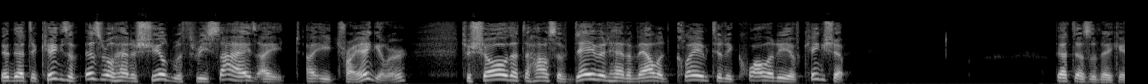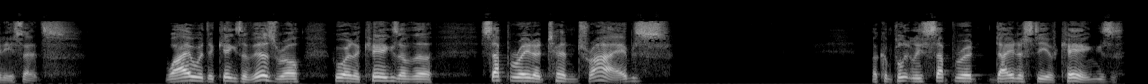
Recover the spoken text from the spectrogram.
in that the kings of Israel had a shield with three sides, i.e., triangular, to show that the house of David had a valid claim to the quality of kingship. That doesn't make any sense. Why would the kings of Israel, who are the kings of the separated ten tribes, a completely separate dynasty of kings,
